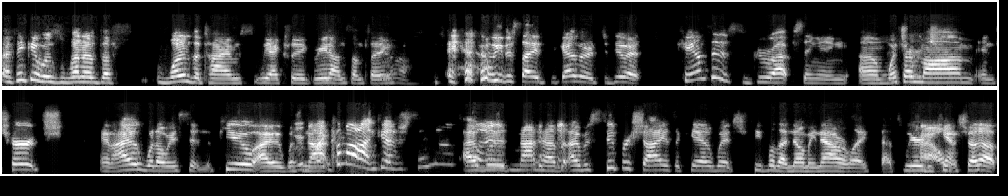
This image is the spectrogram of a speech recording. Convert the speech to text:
I think it was one of the one of the times we actually agreed on something. Yeah. And we decided together to do it. Kansas grew up singing um, with our mom in church, and I would always sit in the pew. I was We'd not. like, come on, sing. I would not have it. I was super shy as a kid, which people that know me now are like, "That's weird. Ow. You can't shut up."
